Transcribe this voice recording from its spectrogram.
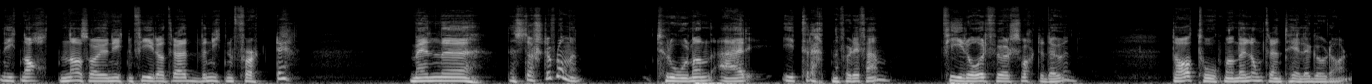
1918, altså 1934, 1940. Men uh, den største flommen tror man er i 1345, fire år før svartedauden. Da tok man vel omtrent hele Gauldalen.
